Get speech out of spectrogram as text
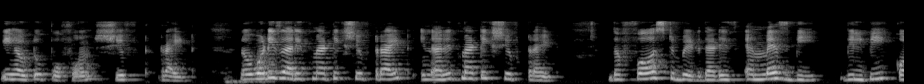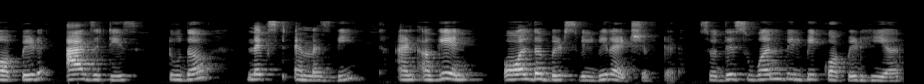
we have to perform shift right now what is arithmetic shift right? In arithmetic shift right, the first bit that is MSB will be copied as it is to the next MSB and again all the bits will be right shifted. So this one will be copied here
